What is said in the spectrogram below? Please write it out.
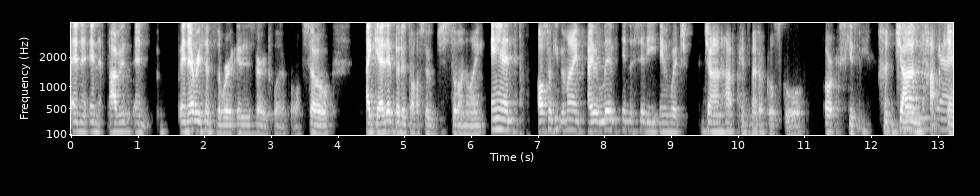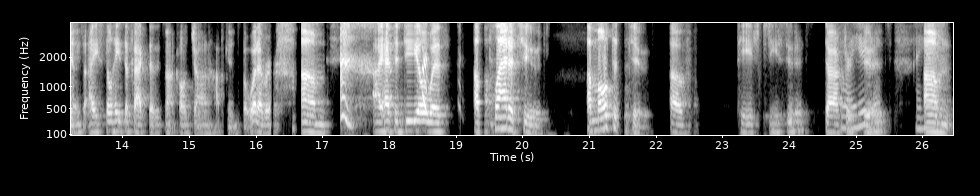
and and obvious and in every sense of the word, it is very political. So I get it, but it's also just still annoying. And also keep in mind, I live in the city in which John Hopkins Medical School, or excuse me, Johns Oh, yeah. Hopkins. I still hate the fact that it's not called John Hopkins, but whatever. Um, I have to deal with a platitude, a multitude of PhD students, doctorate Oh, students. I hear you. Um,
